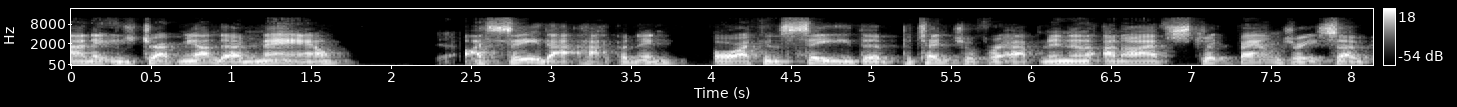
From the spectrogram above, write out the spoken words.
and it was dragged me under. And now I see that happening, or I can see the potential for it happening, and, and I have strict boundaries. So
